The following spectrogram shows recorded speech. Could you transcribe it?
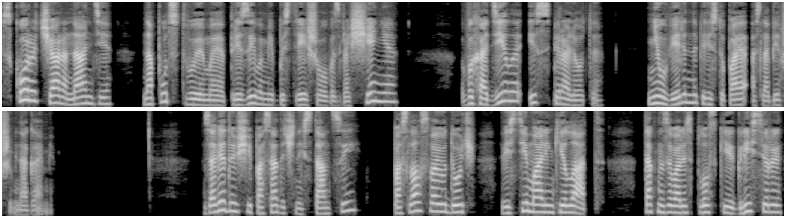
Скоро Чара Нанди, напутствуемая призывами быстрейшего возвращения, выходила из спиролета, неуверенно переступая ослабевшими ногами. Заведующий посадочной станцией послал свою дочь вести маленький лад, так назывались плоские глиссеры,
